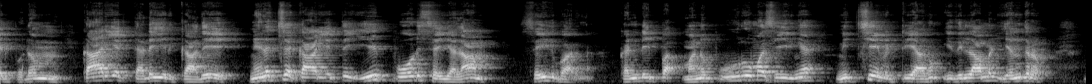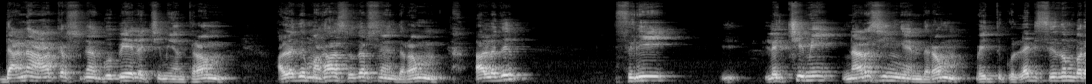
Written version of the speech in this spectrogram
ஏற்படும். காரிய தடை இருக்காது. நினைச்ச காரியத்தை ஈர்ப்போடு செய்யலாம். செய்து பாருங்கள் கண்டிப்பாக மனப்பூர்வமாக செய்யுங்க நிச்சயம் வெற்றியாகும். இது இல்லாமல் எந்திரம். தன ஆகர்ஷண குபேலட்சுமி யந்திரம் அல்லது மகா சுதர்சன யந்திரம் அல்லது ஸ்ரீ லட்சுமி நரசிங்க யந்திரம் வைத்துக்கொள்ள சிதம்பர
